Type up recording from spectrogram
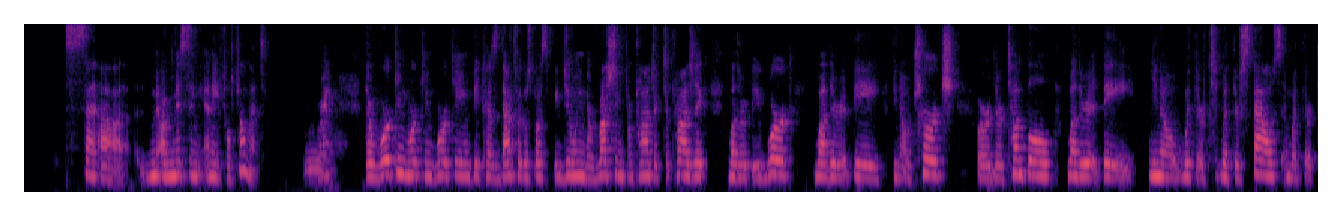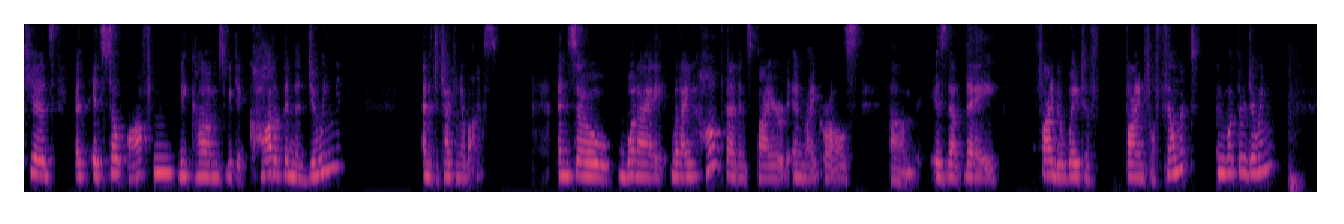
uh, are missing any fulfillment, right? They're working, working, working because that's what they're supposed to be doing. They're rushing from project to project, whether it be work, whether it be, you know, church or their temple, whether it be, you know, with their with their spouse and with their kids. It, it so often becomes we get caught up in the doing and it's a checking a box. And so what I what I hope that I've inspired in my girls um, is that they find a way to find fulfillment in what they're doing.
